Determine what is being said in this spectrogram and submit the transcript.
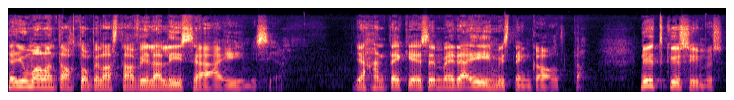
Ja Jumalan tahtoon pelastaa vielä lisää ihmisiä. Ja hän tekee sen meidän ihmisten kautta. Nyt kysymys.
